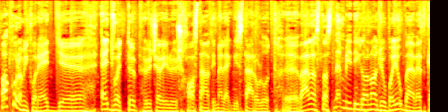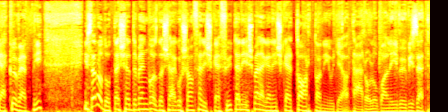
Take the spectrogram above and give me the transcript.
Akkor, amikor egy, ö, egy vagy több hőcserélős használati melegvíz tárolót ö, választasz, nem mindig a nagyobb a jobb elvet kell követni, hiszen adott esetben gazdaságosan fel is kell fűteni, és melegen is kell tartani ugye a tárolóban lévő vizet.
